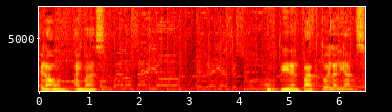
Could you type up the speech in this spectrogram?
Pero aún hay más cumplir el pacto de la alianza.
